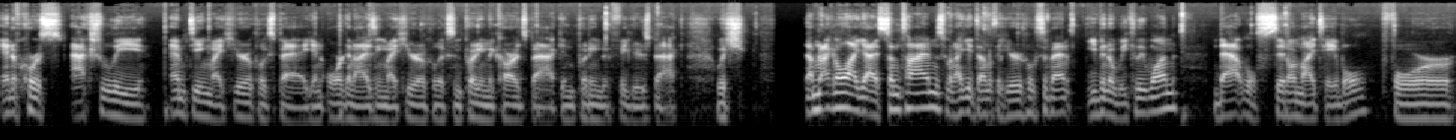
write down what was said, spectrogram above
and of course actually emptying my HeroClix bag and organizing my HeroClix and putting the cards back and putting the figures back which I'm not gonna lie, guys. Sometimes when I get done with a HeroClix event, even a weekly one, that will sit on my table for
